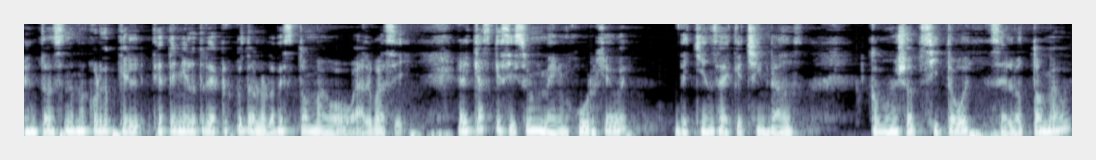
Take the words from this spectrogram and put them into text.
Entonces no me acuerdo que él ya tenía el otro día, creo que dolor de estómago o algo así. El caso es que se hizo un menjurje, güey. De quién sabe qué chingados. Como un shotcito, güey. Se lo toma, güey.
